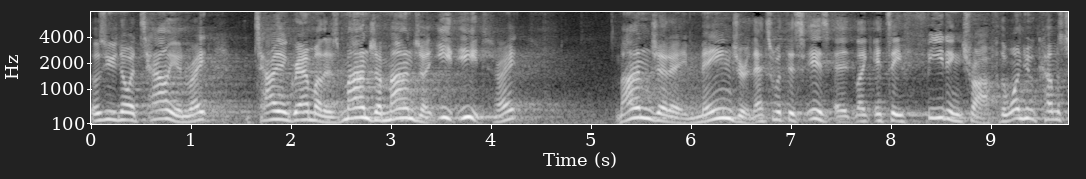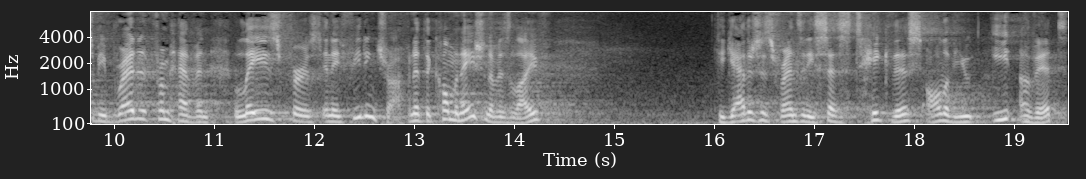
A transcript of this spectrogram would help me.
Those of you know Italian, right? Italian grandmothers, mangia, mangia, eat, eat, right? Mangere, manger, that's what this is. Like it's a feeding trough. The one who comes to be bread from heaven lays first in a feeding trough. And at the culmination of his life, he gathers his friends and he says, Take this, all of you, eat of it.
